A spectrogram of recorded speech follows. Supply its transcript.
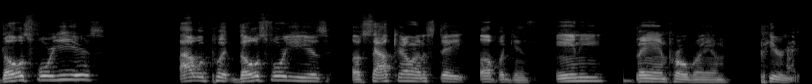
those four years, I would put those four years of South Carolina State up against any band program. Period.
